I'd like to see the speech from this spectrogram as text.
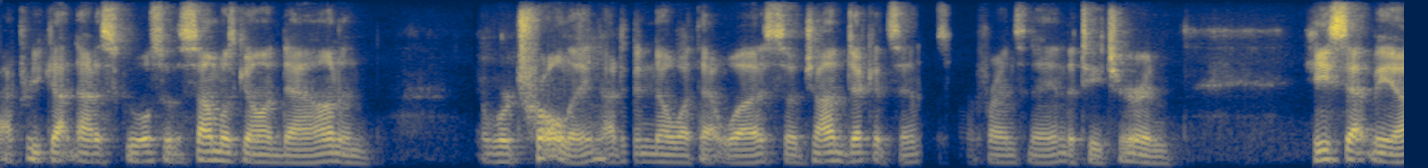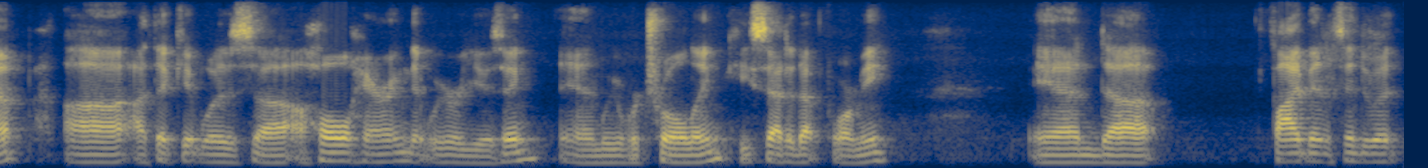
after he'd gotten out of school. So the sun was going down, and, we're trolling. I didn't know what that was. So John Dickinson my friend's name, the teacher, and he set me up. Uh, I think it was uh, a whole herring that we were using, and we were trolling. He set it up for me, and uh, five minutes into it,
